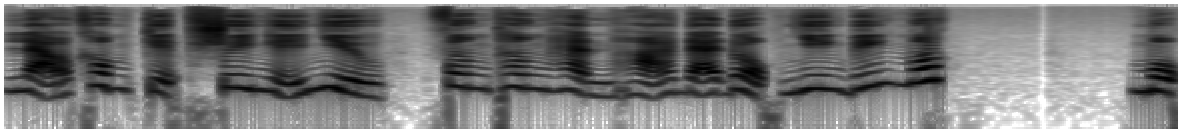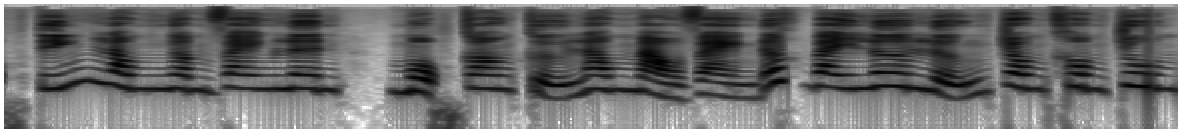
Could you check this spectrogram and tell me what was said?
Lão không kịp suy nghĩ nhiều, phân thân hành hỏa đã đột nhiên biến mất. Một tiếng long ngâm vang lên, một con cự long màu vàng đất bay lơ lửng trong không trung.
